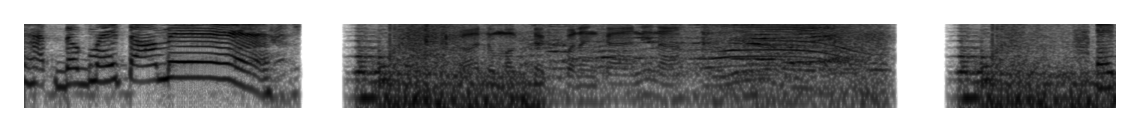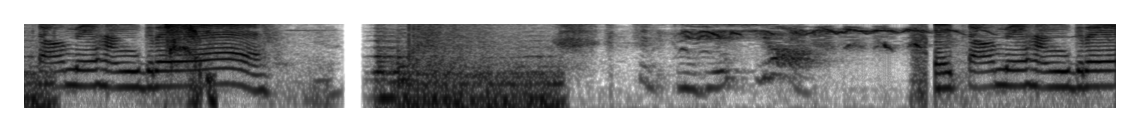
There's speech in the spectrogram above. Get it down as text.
hotdog may tome! Ah, dumagdag pa ng kanin ah. May tome hungry! May tome hungry!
